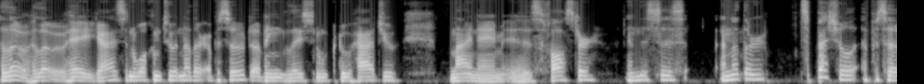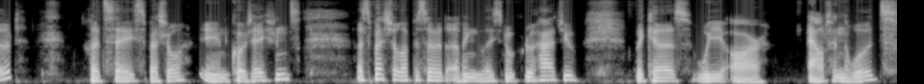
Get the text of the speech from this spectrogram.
Hello, hello, hey guys, and welcome to another episode of Inglês no Rádio. My name is Foster, and this is another special episode. Let's say special in quotations. A special episode of Inglês no Rádio because we are out in the woods.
